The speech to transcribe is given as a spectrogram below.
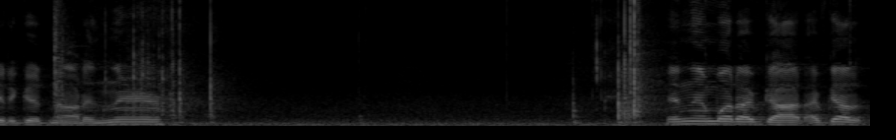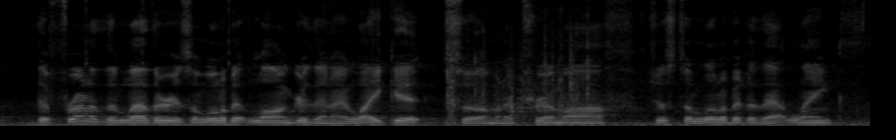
get a good knot in there. And then what I've got I've got the front of the leather is a little bit longer than I like it so I'm going to trim off just a little bit of that length.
